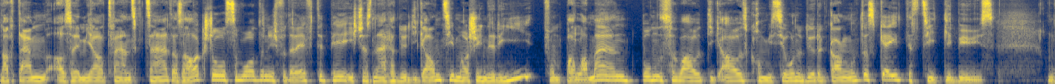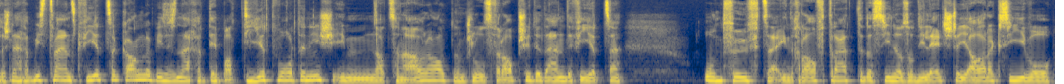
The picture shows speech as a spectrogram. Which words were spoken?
Nachdem also im Jahr 2010 das angestoßen worden ist von der FDP, ist das nachher durch die ganze Maschinerie vom Parlament, Bundesverwaltung, alles Kommissionen durchgegangen und das geht das Zeitlich bei uns. Und das ist nachher bis 2014 gegangen, bis es nachher debattiert worden ist im Nationalrat und am Schluss verabschiedet Ende 14 und 15 in Kraft treten. Das sind also die letzten Jahre gewesen, wo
